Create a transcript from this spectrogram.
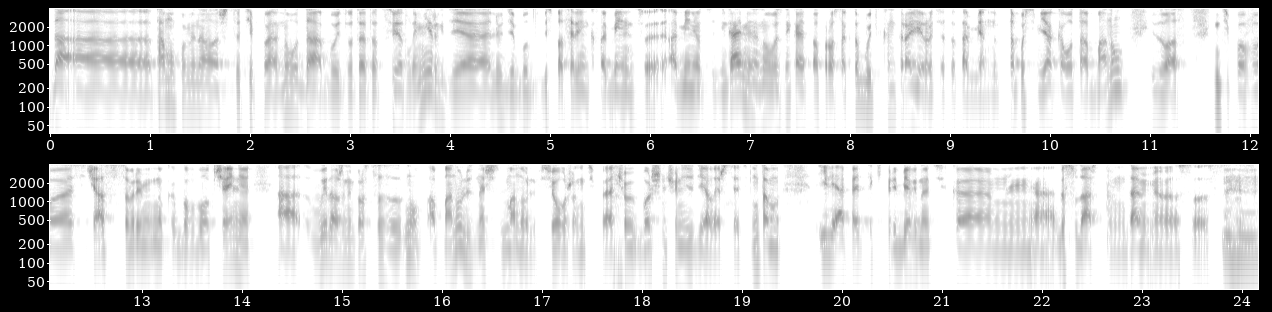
Да, э, там упоминалось, что типа, ну вот да, будет вот этот светлый мир, где люди будут без посредников обмениваться, обмениваться деньгами, ну, возникает вопрос, а кто будет контролировать этот обмен? Ну, допустим, я кого-то обманул из вас, ну, типа, в, сейчас, в современном, ну, как бы в блокчейне, а, вы должны просто, ну, обманули, значит, обманули, все уже, ну, типа, а что, больше ничего не сделаешь с этим? Ну, там, или, опять-таки, прибегнуть к э, государственным, да, с, mm-hmm. с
